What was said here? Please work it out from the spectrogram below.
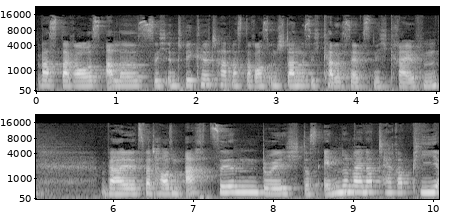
was daraus alles sich entwickelt hat, was daraus entstanden ist. Ich kann es selbst nicht greifen weil 2018 durch das Ende meiner Therapie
